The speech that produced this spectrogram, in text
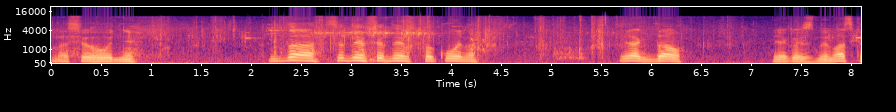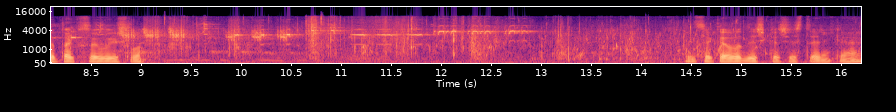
на сьогодні. Да, сидим, сидим спокійно. Як дав, якось зненацька так все вийшло. Ось яка водичка чистенька.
